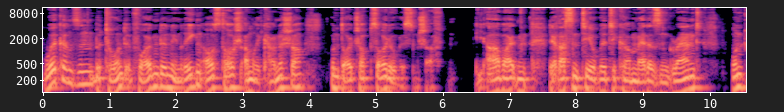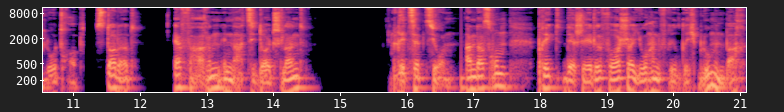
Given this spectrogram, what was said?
Wilkinson betont im Folgenden den regen Austausch amerikanischer und deutscher Pseudowissenschaften. Die Arbeiten der Rassentheoretiker Madison Grant und Lothrop Stoddard erfahren in Nazi-Deutschland Rezeption. Andersrum prägt der Schädelforscher Johann Friedrich Blumenbach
